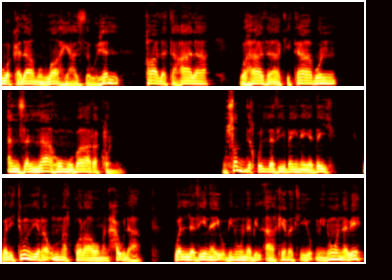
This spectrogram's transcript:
هو كلام الله عز وجل. قال تعالى وهذا كتاب أنزلناه مبارك. مصدق الذي بين يديه ولتنذر أم القرى ومن حولها. والذين يؤمنون بالآخرة يؤمنون به.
